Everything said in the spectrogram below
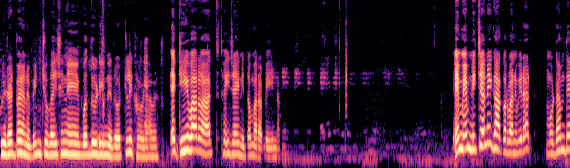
વિરાટભાઈ અને પિંચુભાઈ છે ને બદુડીને રોટલી ખવડાવે. એ ઘી વાળો હાથ થઈ જાય ને તમારા બેયના. એમ એમ નીચે નહીં ઘા કરવાની વિરાટ, મોઢામ દે.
